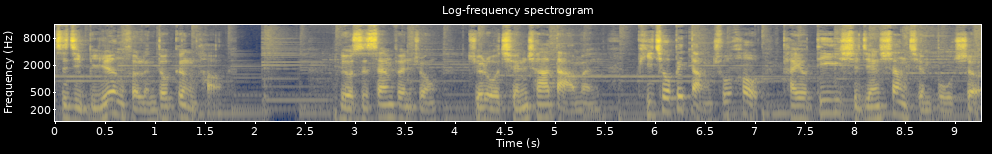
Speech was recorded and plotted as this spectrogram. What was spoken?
自己比任何人都更好。六十三分钟，绝罗前插打门，皮球被挡出后，他又第一时间上前补射。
